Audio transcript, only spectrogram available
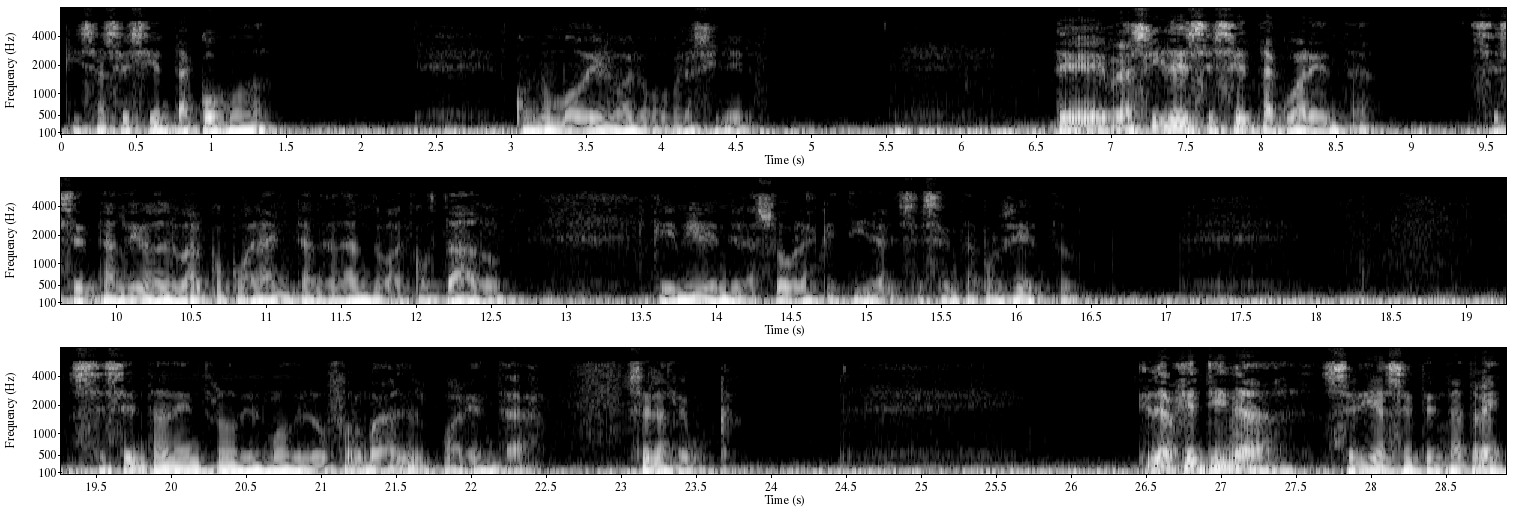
quizás se sienta cómoda con un modelo a lo brasilero. De Brasil es 60-40, 60 arriba del barco, 40 nadando al costado, que viven de las obras que tira el 60%. 60 dentro del modelo formal, 40 se la rebusca. En Argentina sería 70-30.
